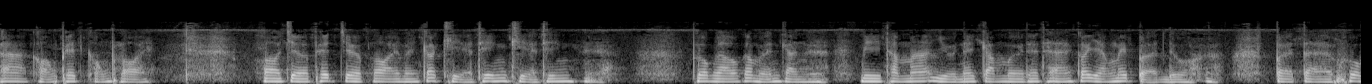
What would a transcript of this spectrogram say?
ค่าของเพชรของพลอย พอเจอเพชรเจอพลอยมันก็เขี่ยทิ้ง เขี่ยทิ้งพวกเราก็เหมือนกัน มีธรรมะอยู่ในกำมือแท้ๆก็ยังไม่เปิดดู เปิดแต่พวก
